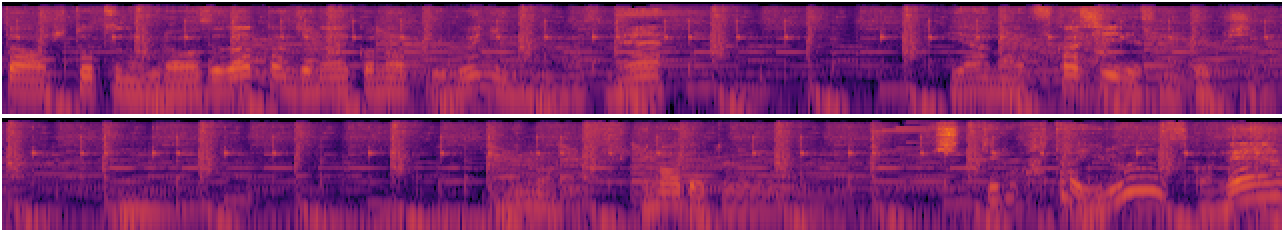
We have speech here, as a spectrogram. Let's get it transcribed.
た一つの裏技だったんじゃないかなっていうふうに思いますね。いや懐かしいですねペプシの、うん、今今だと知ってる方いるんですかね。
